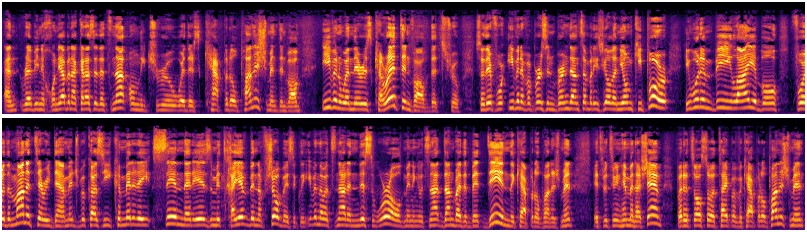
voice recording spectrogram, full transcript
And Rabbi Nechonia ben Akana said that's not only true where there's capital punishment involved, even when there is karet involved, that's true. So therefore, even if a person burned down somebody's field on Yom Kippur, he wouldn't be liable for the monetary damage because he committed a sin that is mitchayev ben nafsho, basically. Even though it's not in this world, meaning it's not done by the bet din, the capital punishment, it's between him and Hashem, but it's also a type of a capital punishment.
